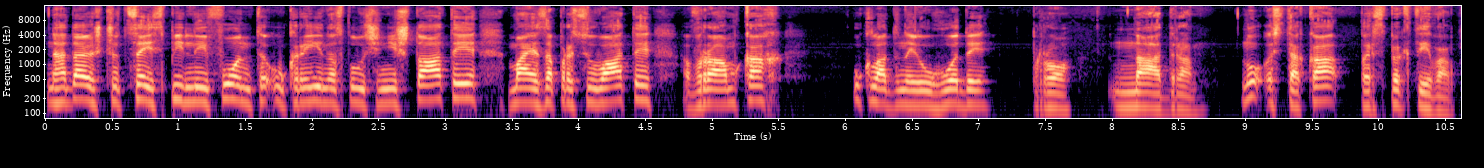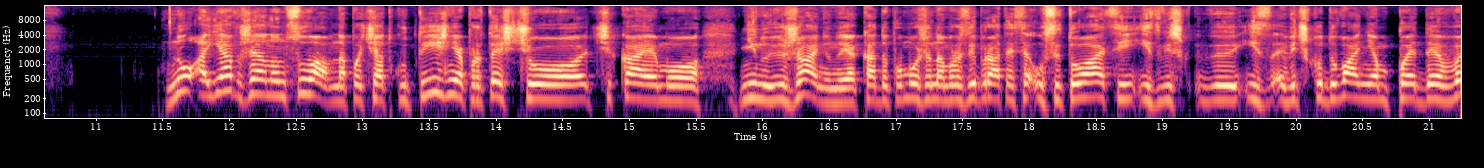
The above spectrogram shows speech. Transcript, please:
Нагадаю, що цей спільний фонд Україна Сполучені Штати має запрацювати в рамках укладеної угоди про надра. Ну, ось така перспектива. Ну, а я вже анонсував на початку тижня про те, що чекаємо Ніну Южаніну, яка допоможе нам розібратися у ситуації із із відшкодуванням ПДВ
